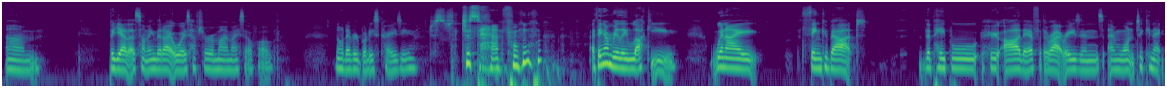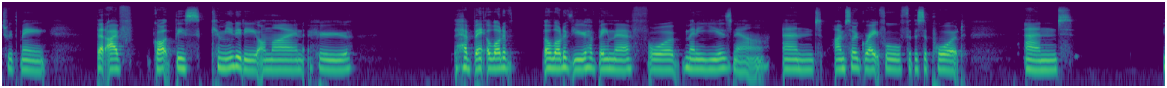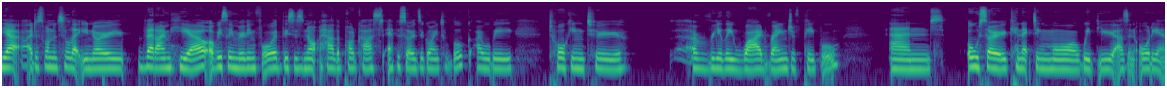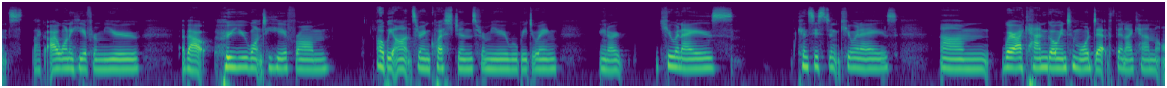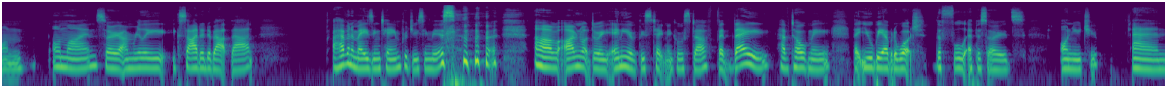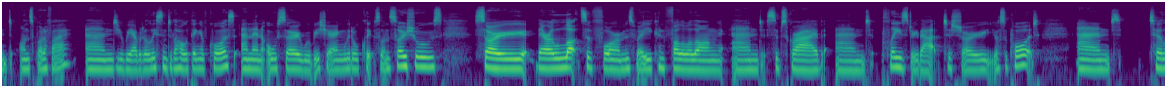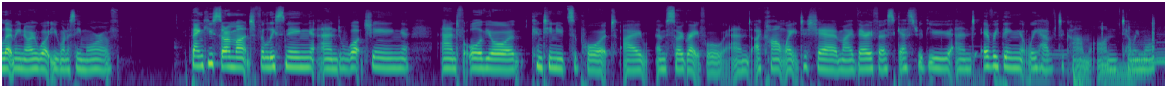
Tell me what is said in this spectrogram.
Um, but yeah, that's something that I always have to remind myself of not everybody's crazy, just just a handful. I think I'm really lucky when I think about the people who are there for the right reasons and want to connect with me that I've got this community online who have been a lot of a lot of you have been there for many years now and I'm so grateful for the support and yeah, I just wanted to let you know that I'm here. Obviously, moving forward, this is not how the podcast episodes are going to look. I will be talking to a really wide range of people and also connecting more with you as an audience. Like, I want to hear from you about who you want to hear from. I'll be answering questions from you. We'll be doing, you know, Q&As, consistent Q&As um, where I can go into more depth than I can on online. So I'm really excited about that. I have an amazing team producing this. um, I'm not doing any of this technical stuff, but they have told me that you'll be able to watch the full episodes on YouTube and on Spotify and you'll be able to listen to the whole thing, of course. And then also, we'll be sharing little clips on socials. So, there are lots of forums where you can follow along and subscribe. And please do that to show your support and to let me know what you want to see more of. Thank you so much for listening and watching and for all of your continued support. I am so grateful and I can't wait to share my very first guest with you and everything we have to come on Tell Me More.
